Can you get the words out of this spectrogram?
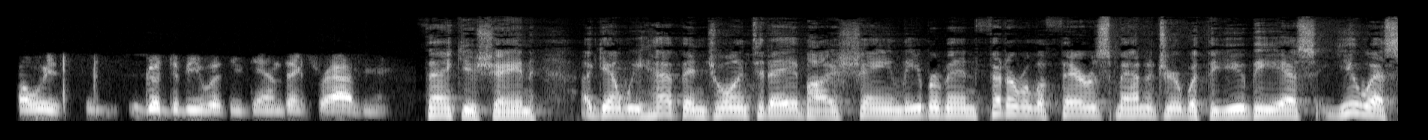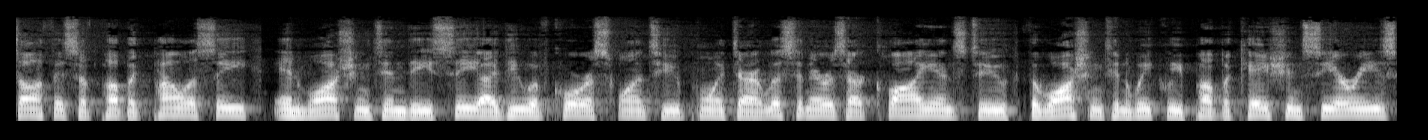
Always good to be with you, Dan. Thanks for having me. Thank you, Shane. Again, we have been joined today by Shane Lieberman, Federal Affairs Manager with the UBS U.S. Office of Public Policy in Washington, D.C. I do, of course, want to point our listeners, our clients, to the Washington Weekly publication series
